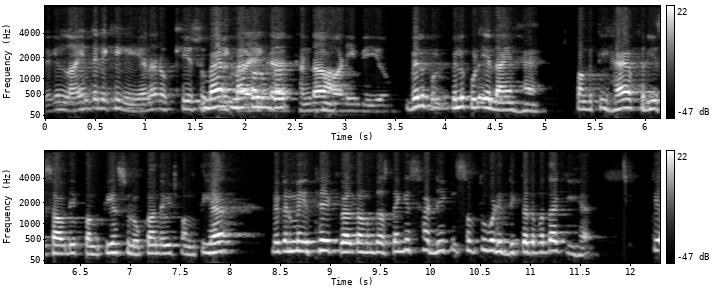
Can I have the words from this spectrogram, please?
ਲੇਕਿਨ ਲਾਈਨ ਤੇ ਲਿਖੀ ਗਈ ਹੈ ਨਾ ਰੁੱਖੀ ਮੈਂ- ਸੁੱਕੀ ਮੈਂ ਖਾਏ ਠੰਡਾ। ਪਾਣੀ ਪੀਓ। ਬਿਲਕੁਲ ਬਿਲਕੁਲ ਇਹ ਲਾਈਨ ਹੈ। ਪੰਕਤੀ ਹੈ ਫਰੀਦ ਸਾਹਿਬ ਦੀ ਪੰਕਤੀ ਹੈ ਸ਼ਲੋਕਾਂ ਦੇ ਵਿੱਚ ਪੰਕਤੀ ਹੈ। ਲੇਕਿਨ ਮੈਂ ਇੱਥੇ ਇੱਕ ਗੱਲ ਤੁਹਾਨੂੰ ਦੱਸਦਾ ਕਿ ਸਾਡੀ ਸਭ ਤੋਂ ਵੱਡੀ ਦਿੱਕਤ ਪਤਾ ਕੀ ਹੈ ਕਿ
